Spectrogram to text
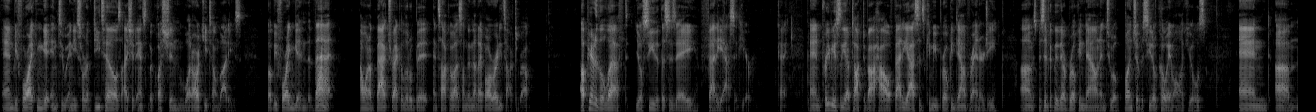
And before I can get into any sort of details, I should answer the question what are ketone bodies? But before I can get into that, I want to backtrack a little bit and talk about something that I've already talked about. Up here to the left, you'll see that this is a fatty acid here. Okay. And previously, I've talked about how fatty acids can be broken down for energy. Um, specifically, they're broken down into a bunch of acetyl CoA molecules. And um,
